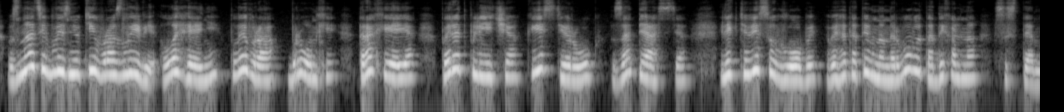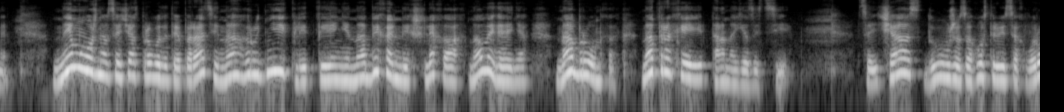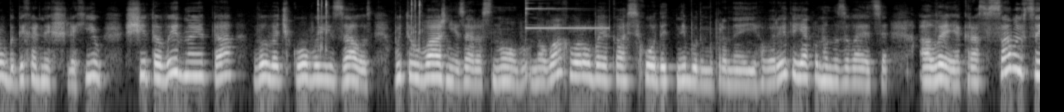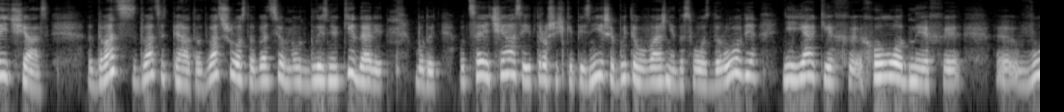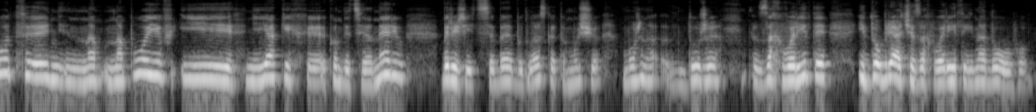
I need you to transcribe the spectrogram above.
В знаці близнюків вразливі легені, плевра, бронхи, трахея, передпліччя, кисті рук, запястя, ліктьові суглоби, вегетативно-нервова та дихальна системи. Не можна в цей час проводити операції на грудній клітині, на дихальних шляхах, на легенях, на бронхах, на трахеї та на язиці. В цей час дуже загострюються хвороби дихальних шляхів, щитовидної та вилочкової залоз. Будьте уважні, зараз нова хвороба якась ходить, не будемо про неї говорити, як вона називається, але якраз саме в цей час. 20, 25, 26, 27, от близнюки далі будуть. У цей час і трошечки пізніше будьте уважні до свого здоров'я, ніяких е, холодних е, е, вод, напоїв і ніяких кондиціонерів. Бережіть себе, будь ласка, тому що можна дуже захворіти і добряче захворіти і надовго.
